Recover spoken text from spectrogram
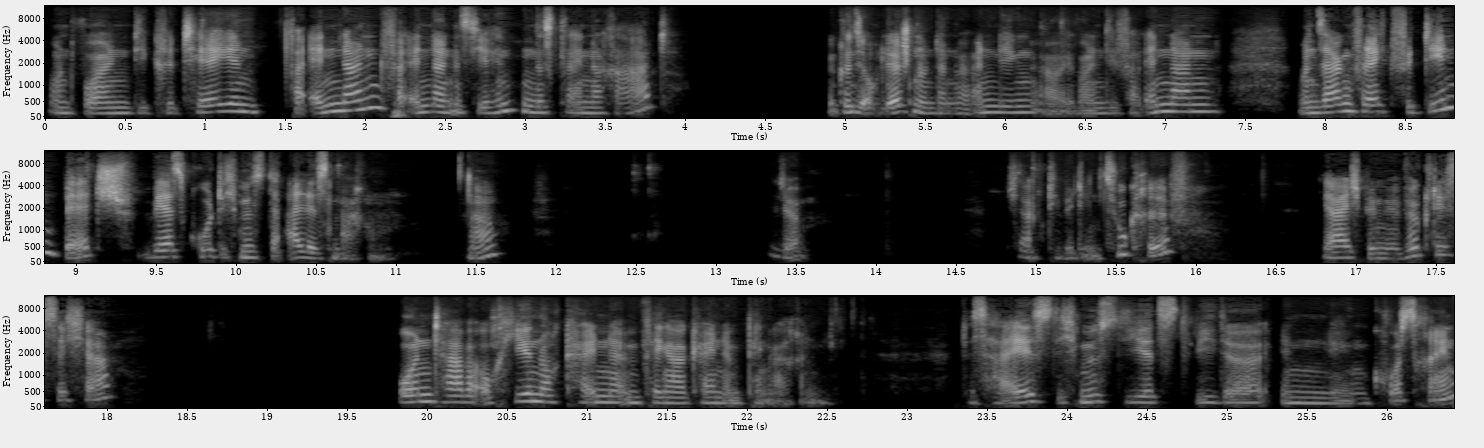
und wollen die Kriterien verändern. Verändern ist hier hinten das kleine Rad. Wir können sie auch löschen und dann neu anlegen, aber wir wollen sie verändern und sagen vielleicht für den Batch wäre es gut, ich müsste alles machen. Ne? Ja. Ich aktiviere den Zugriff. Ja, ich bin mir wirklich sicher. Und habe auch hier noch keine Empfänger, keine Empfängerin. Das heißt, ich müsste jetzt wieder in den Kurs rein.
